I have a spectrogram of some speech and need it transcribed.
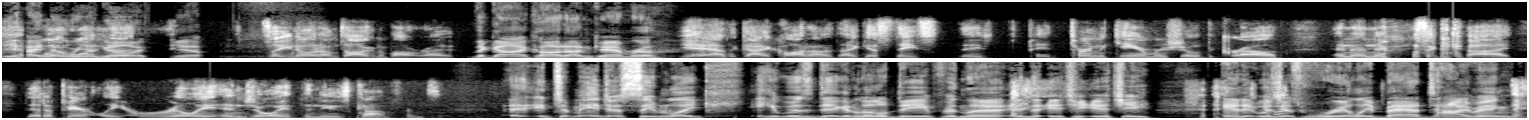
Yeah, I know where one, you're going. Yep. so you know what I'm talking about, right? The guy caught on camera. Yeah, the guy caught on. I guess they they turned the camera, showed the crowd, and then there was a guy that apparently really enjoyed the news conference. It, to me, it just seemed like he was digging a little deep in the in the itchy itchy, and it was just really bad timing.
